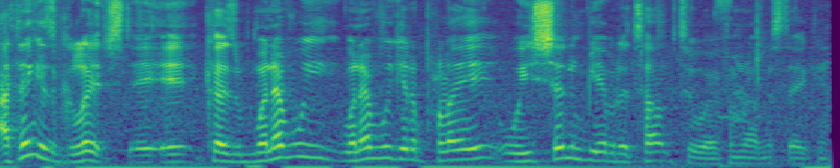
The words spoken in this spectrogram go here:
I think it's glitched. It because whenever we whenever we get a play, we shouldn't be able to talk to her if I'm not mistaken.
